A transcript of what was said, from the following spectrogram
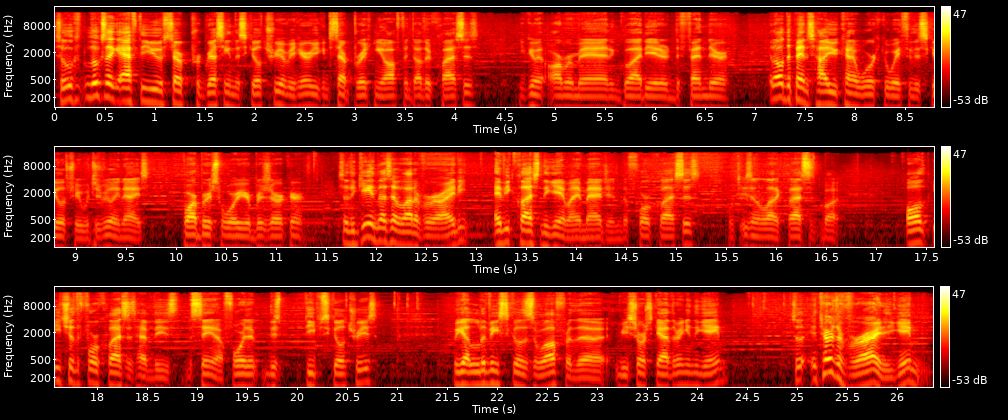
So it looks like after you start progressing in the skill tree over here, you can start breaking off into other classes. You can be an armor man, gladiator, defender, it all depends how you kind of work your way through the skill tree, which is really nice. Barbarous Warrior, Berserker. So the game does have a lot of variety. Every class in the game, I imagine, the four classes, which isn't a lot of classes, but all each of the four classes have these the same you know, four these deep skill trees. We got living skills as well for the resource gathering in the game. So in terms of variety, the game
